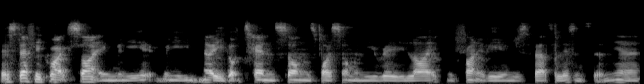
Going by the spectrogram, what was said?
it's definitely quite exciting when you when you know you've got 10 songs by someone you really like in front of you and you're just about to listen to them yeah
